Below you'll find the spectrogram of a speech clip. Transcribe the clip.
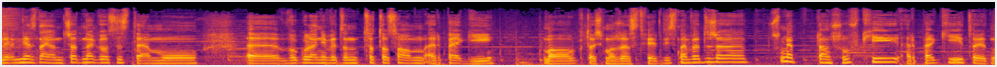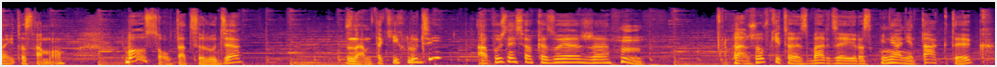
Nie, nie, znając żadnego systemu, e, w ogóle nie wiedząc, co to są RPG, bo ktoś może stwierdzić nawet, że w sumie planszówki, RPG to jedno i to samo. Bo są tacy ludzie, znam takich ludzi, a później się okazuje, że hmm, planszówki to jest bardziej rozkminianie taktyk,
